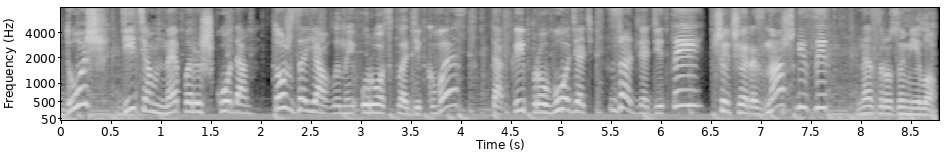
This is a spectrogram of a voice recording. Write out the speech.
Дощ дітям не перешкода. Тож заявлений у розкладі квест таки проводять задля дітей чи через наш візит незрозуміло.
